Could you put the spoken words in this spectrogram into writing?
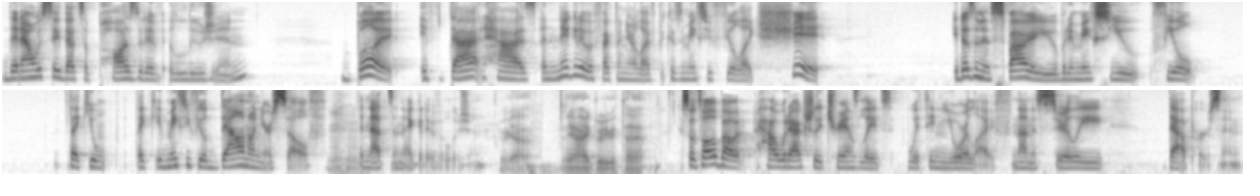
then I would say that's a positive illusion. But if that has a negative effect on your life because it makes you feel like shit, it doesn't inspire you, but it makes you feel like you like it makes you feel down on yourself, mm-hmm. then that's a negative illusion. Yeah. Yeah, I agree with that. So it's all about how it actually translates within your life, not necessarily that person.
